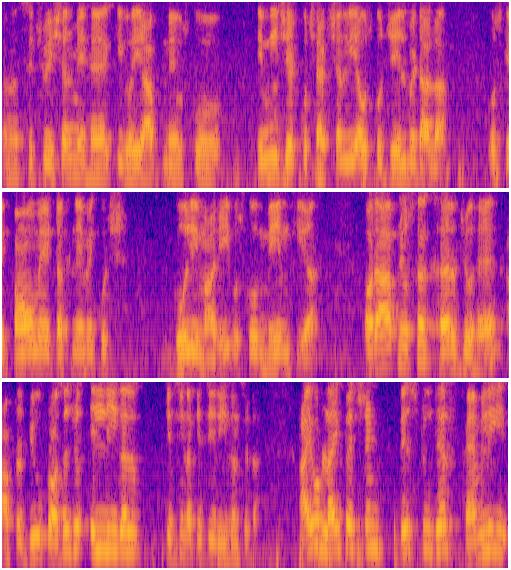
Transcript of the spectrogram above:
सिचुएशन में है कि भाई आपने उसको इमीडिएट कुछ एक्शन लिया, उसको जेल में डाला, उसके पाँव में टखने में कुछ गोली मारी, उसको मेम किया, और आपने उसका घर जो है आफ्टर ड्यू प्रोसेस जो इलीगल किसी ना किसी रीजन से था I would like to extend this to their family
